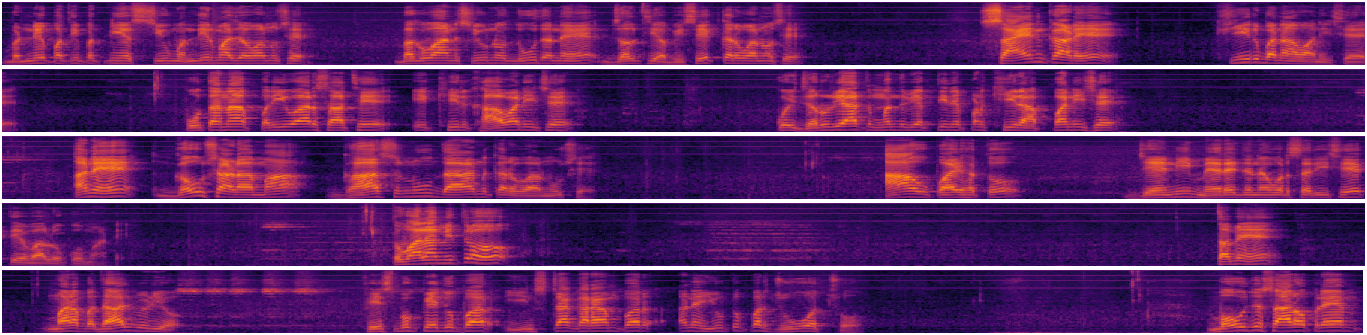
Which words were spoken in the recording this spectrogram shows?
બંને પતિ પત્નીએ શિવ મંદિરમાં જવાનું છે. ભગવાન શિવનો દૂધ અને જલથી અભિષેક કરવાનો છે. સાયનકાળે ખીર બનાવવાની છે. પોતાના પરિવાર સાથે એ ખીર ખાવાની છે. કોઈ જરૂરિયાતમંદ વ્યક્તિને પણ ખીર આપવાની છે. અને ગૌશાળામાં ઘાસનું દાન કરવાનું છે. આ ઉપાય હતો જેની મેરેજ એનિવર્સરી છે તેવા લોકો માટે. તો વાલા મિત્રો, તમે મારા બધા જ વીડિયો ફેસબુક પેજ ઉપર ઇન્સ્ટાગ્રામ પર અને યુટ્યુબ પર જુઓ જ છો. બહુ જ સારો પ્રેમ,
